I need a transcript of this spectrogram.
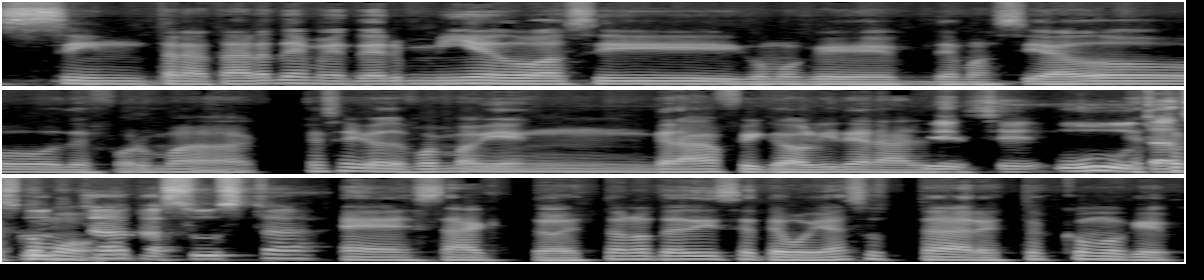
sin tratar de meter miedo así como que demasiado de forma, qué sé yo, de forma bien gráfica o literal. Sí, sí. Uh, ¿te como- asusta? ¿Te asusta? Exacto, esto no te dice te voy a asustar, esto es como que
